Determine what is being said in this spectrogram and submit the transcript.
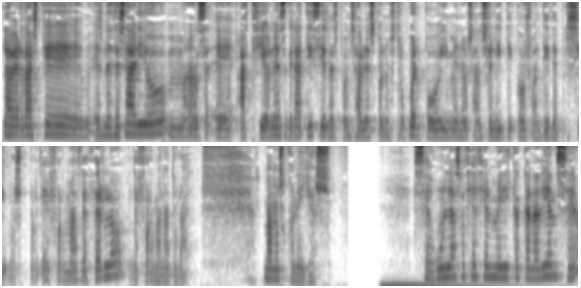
La verdad es que es necesario más eh, acciones gratis y responsables con nuestro cuerpo y menos ansiolíticos o antidepresivos, porque hay formas de hacerlo de forma natural. Vamos con ellos. Según la Asociación Médica Canadiense,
